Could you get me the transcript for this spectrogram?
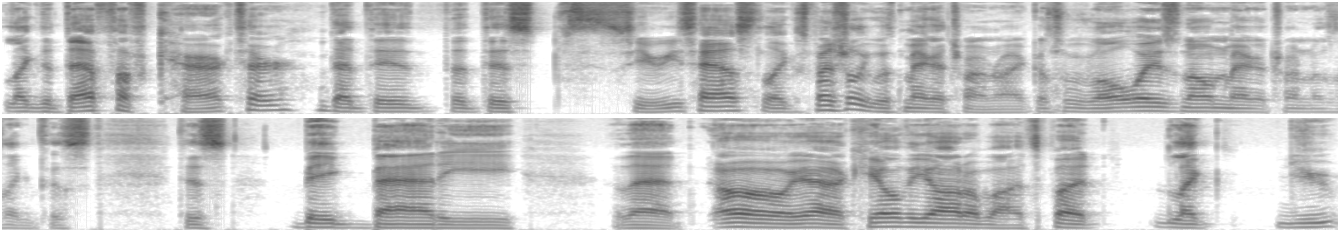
like the depth of character that the that this series has. Like especially with Megatron, right? Because we've always known Megatron as like this this big baddie that oh yeah kill the Autobots, but like you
